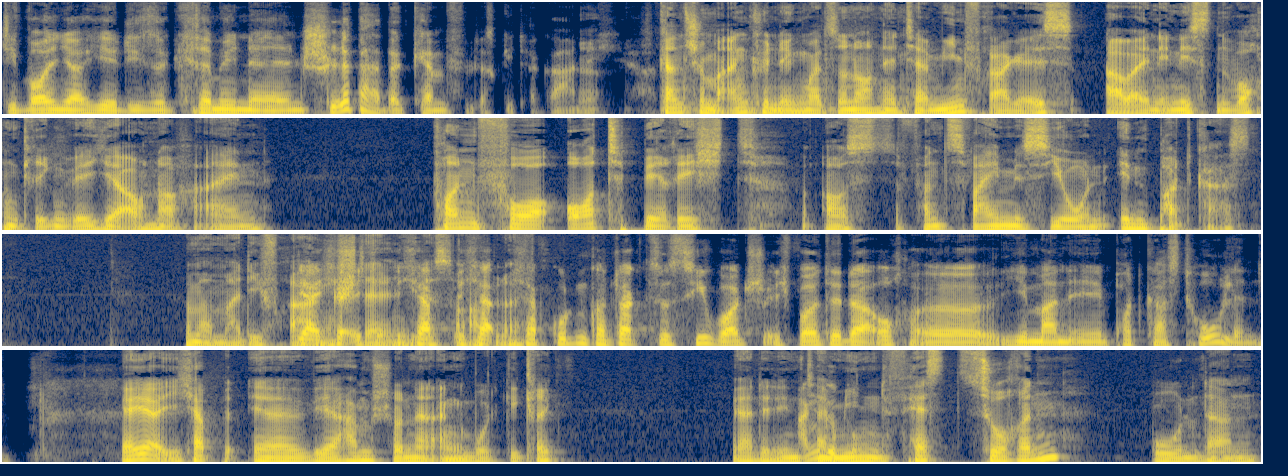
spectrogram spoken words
die wollen ja hier diese kriminellen Schlepper bekämpfen. Das geht ja gar nicht. Ich kann es schon mal ankündigen, weil es nur noch eine Terminfrage ist. Aber in den nächsten Wochen kriegen wir hier auch noch ein von vor Ort Bericht aus von zwei Missionen im Podcast. Können wir mal die Frage ja, ich, stellen. Ich, ich, ich habe hab, hab guten Kontakt zu Sea-Watch. Ich wollte da auch äh, jemanden in den Podcast holen. Ja, ja, ich habe, äh, wir haben schon ein Angebot gekriegt. Ich werde den Angebot. Termin festzurren. Und dann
